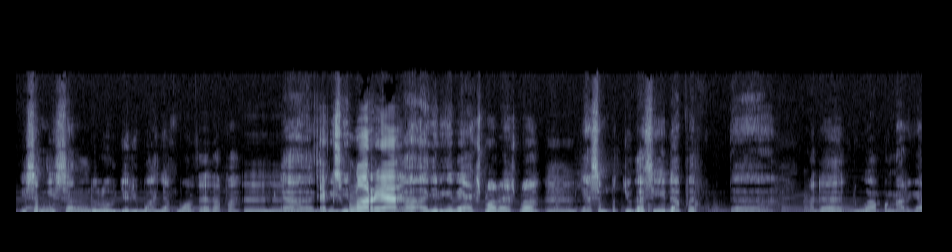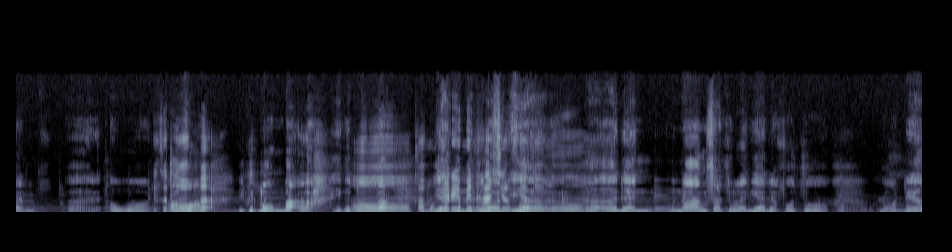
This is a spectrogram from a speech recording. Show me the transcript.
iseng-iseng dulu jadi banyak motret apa Mhm. ya gini-gini Explore ya. Nah, gini-gini explore explore Hmm. ya sempet juga sih dapat eh, ada dua penghargaan eh, award Ikut Apa, lomba. ikut lomba lah ikut lomba Oh, kamu ya kebetulan hasil iya fotomu. dan menang satu lagi ada foto model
